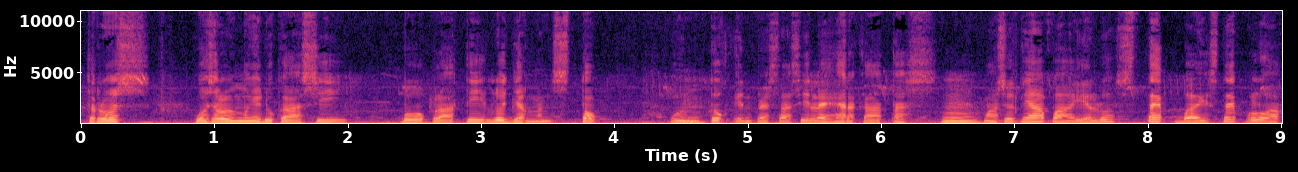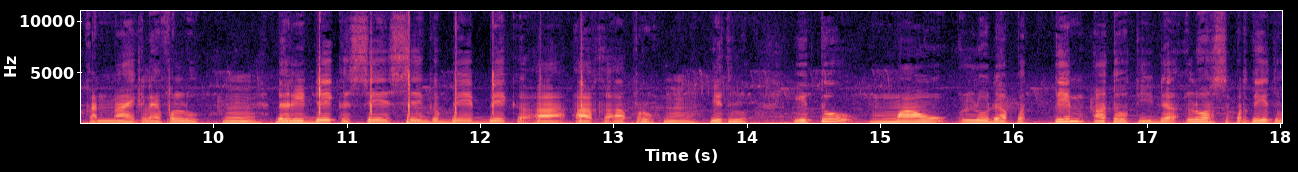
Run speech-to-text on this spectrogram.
terus gue selalu mengedukasi bahwa pelatih lu jangan stop untuk investasi leher ke atas Hmm. maksudnya apa ya lu step by step lu akan naik level lu Hmm. dari D ke C, C ke B, B ke A, A ke A Pro Hmm. gitu loh itu mau lu dapet tim atau tidak lu harus seperti itu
